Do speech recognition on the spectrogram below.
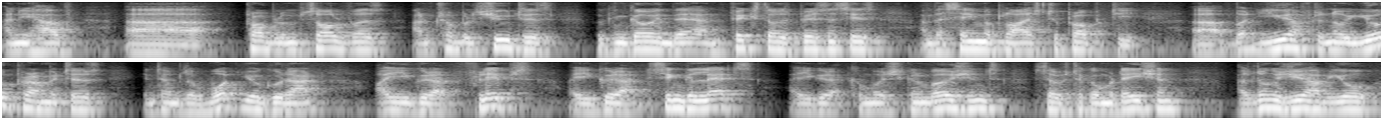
and you have uh, problem solvers and troubleshooters who can go in there and fix those businesses, and the same applies to property. Uh, but you have to know your parameters in terms of what you're good at. Are you good at flips? Are you good at single lets? Are you good at commercial conversions, service accommodation? As long as you have your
